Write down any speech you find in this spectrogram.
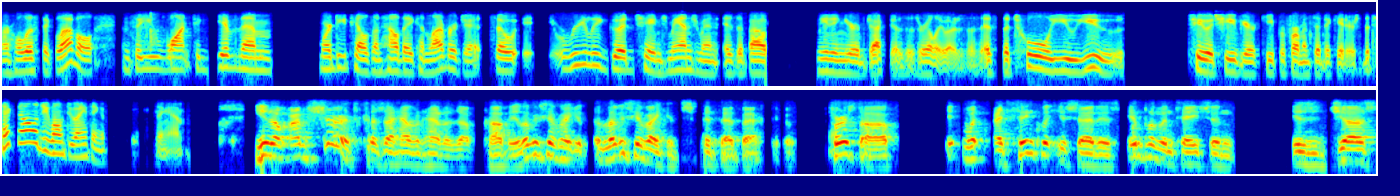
more holistic level, and so you want to give them more details on how they can leverage it. So really good change management is about meeting your objectives. Is really what it is. It's the tool you use to achieve your key performance indicators. The technology won't do anything if you're using it. You know, I'm sure it's because I haven't had enough coffee. Let me see if I can. Let me see if I can spit that back to you. Yeah. First off, it, what I think what you said is implementation is just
